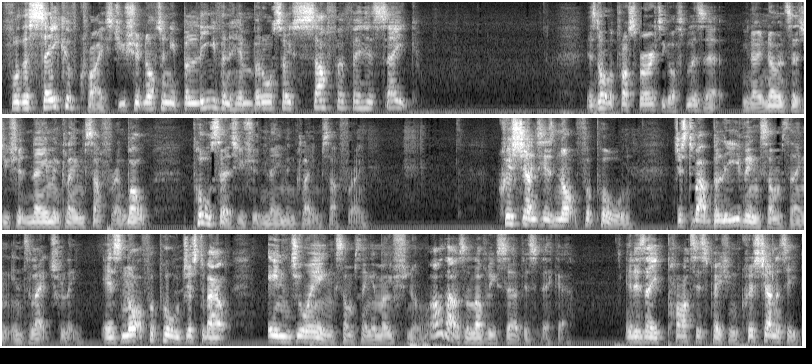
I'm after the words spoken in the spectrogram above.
for the sake of Christ, you should not only believe in him, but also suffer for his sake. It's not the prosperity gospel, is it? You know, no one says you should name and claim suffering. Well, Paul says you should name and claim suffering. Christianity is not for Paul just about believing something intellectually. It's not for Paul just about enjoying something emotional. Oh, that was a lovely service, Vicar. It is a participation. Christianity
